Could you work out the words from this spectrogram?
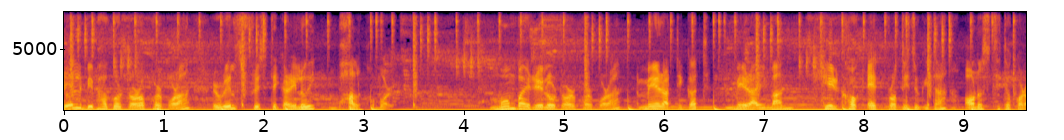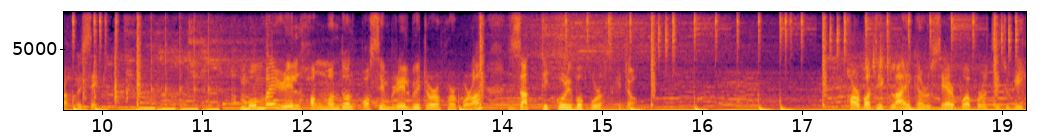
ৰেল বিভাগৰ তৰফৰ পৰা ৰিলছ সৃষ্টিকাৰীলৈ ভাল খবৰ। মুম্বাই ৰেলৰ তৰফৰ পৰা মেৰা টিকট মেৰা ইমান শীৰ্ষক এক প্ৰতিযোগিতা অনুষ্ঠিত কৰা হৈছে। মুম্বাই ৰেল সংমণ্ডল পশ্চিম ৰেলৱে তৰফৰ পৰা যাত্ৰীক কৰিব পুৰস্কৃত। সৰ্বাধিক লাইক আৰু শ্বেয়াৰ পোৱা প্ৰতিযোগীক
